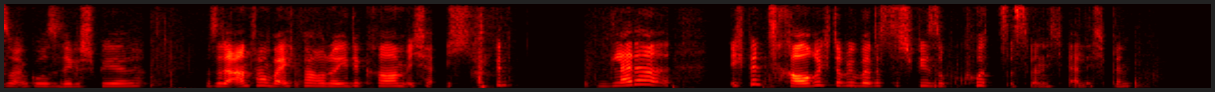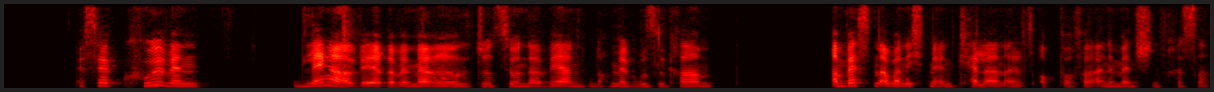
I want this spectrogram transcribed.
So ein gruseliges Spiel. Also der Anfang war echt paranoide Kram. Ich, ich bin leider, ich bin traurig darüber, dass das Spiel so kurz ist, wenn ich ehrlich bin. Es wäre cool, wenn länger wäre, wenn mehrere Situationen da wären. Noch mehr Gruselkram. Am besten aber nicht mehr in Kellern als Opfer von einem Menschenfresser.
